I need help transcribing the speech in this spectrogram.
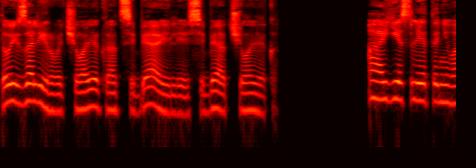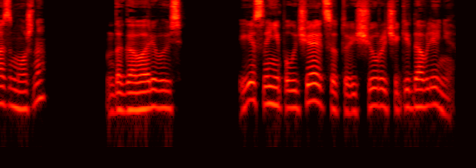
то изолировать человека от себя или себя от человека. А если это невозможно? Договариваюсь. Если не получается, то ищу рычаги давления.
